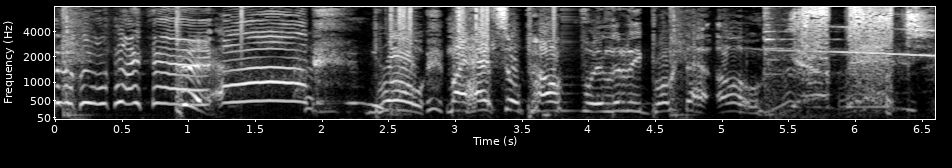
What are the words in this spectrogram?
Oh my head. Ah. Bro, my head's so powerful it literally broke that O. Yeah, bitch.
